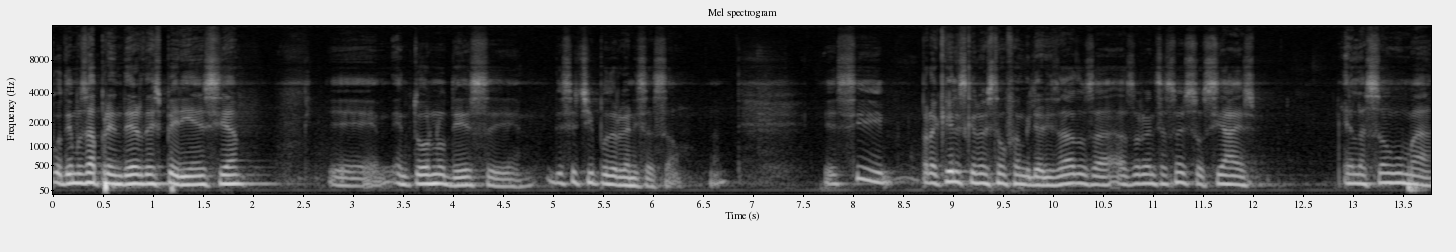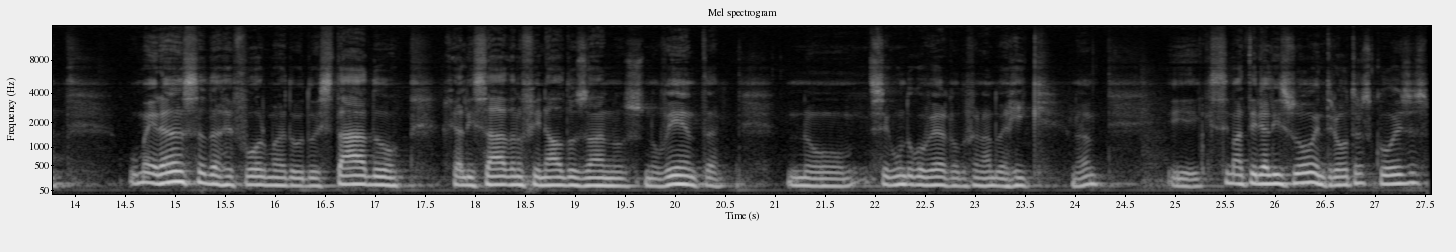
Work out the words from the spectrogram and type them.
podemos aprender da experiência eh, em torno desse, desse tipo de organização. Né? Esse, para aqueles que não estão familiarizados, as organizações sociais elas são uma, uma herança da reforma do, do Estado realizada no final dos anos 90, no segundo governo do Fernando Henrique, né? e que se materializou, entre outras coisas,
